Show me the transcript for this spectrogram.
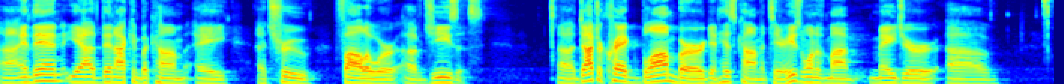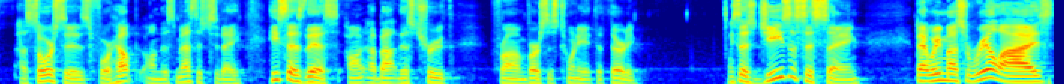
Uh, and then, yeah, then I can become a, a true follower of Jesus. Uh, Dr. Craig Blomberg, in his commentary, he's one of my major uh, uh, sources for help on this message today. He says this on, about this truth from verses 28 to 30. He says, Jesus is saying that we must realize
